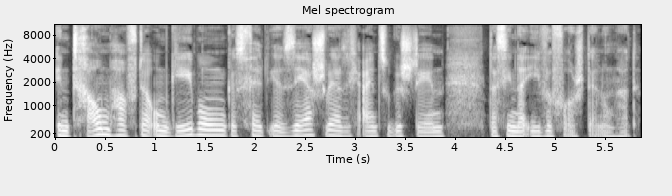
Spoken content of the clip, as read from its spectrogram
in traumhafter Umgebung. Es fällt ihr sehr schwer, sich einzugestehen, dass sie naive Vorstellungen hatte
